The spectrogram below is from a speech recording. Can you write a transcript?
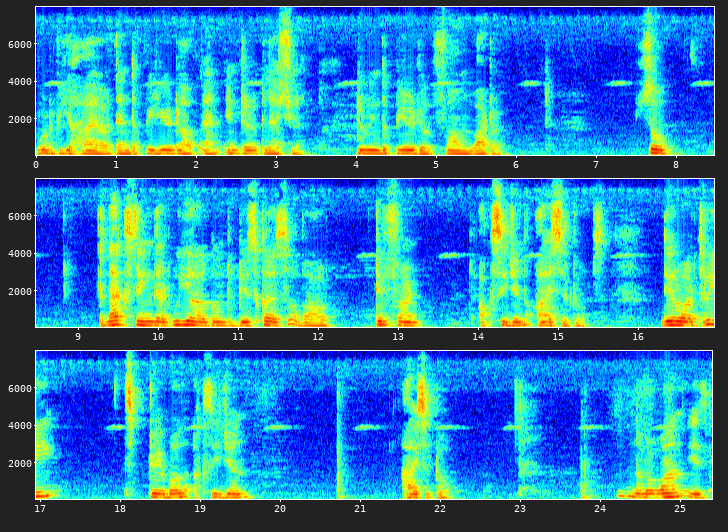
would be higher than the period of an interglacial during the period of warm water. So the next thing that we are going to discuss about different oxygen isotopes. There are three stable oxygen isotope. Number one is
